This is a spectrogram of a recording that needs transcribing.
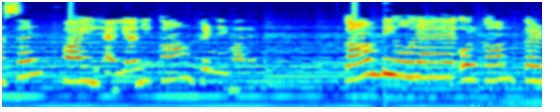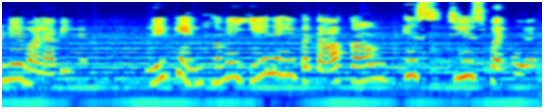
हसन फ़ाइल है, यानी काम करने वाला। काम भी हो रहा है और काम करने वाला भी है। लेकिन हमें ये नहीं पता काम किस चीज़ पर हो रहा है।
